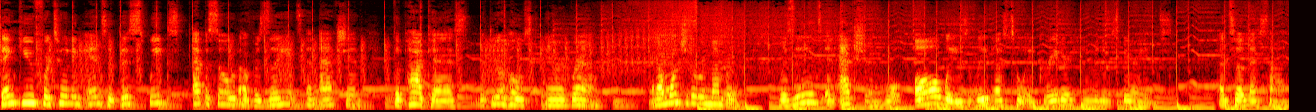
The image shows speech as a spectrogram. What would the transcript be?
Thank you for tuning in to this week's episode of Resilience in Action, the podcast with your host, Erin Brown. And I want you to remember resilience in action will always lead us to a greater human experience. Until next time.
